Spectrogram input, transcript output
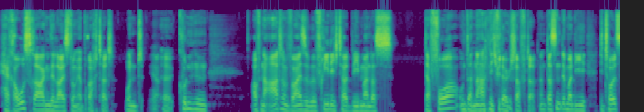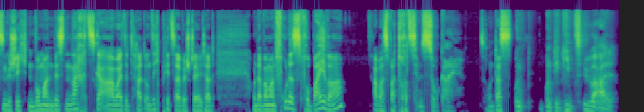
herausragende Leistung erbracht hat und ja. äh, Kunden auf eine Art und Weise befriedigt hat, wie man das davor und danach nicht wieder geschafft hat. Und das sind immer die, die tollsten Geschichten, wo man bis nachts gearbeitet hat und sich Pizza bestellt hat. Und da war man froh, dass es vorbei war, aber es war trotzdem so geil. So, und, das und, und die gibt's überall.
